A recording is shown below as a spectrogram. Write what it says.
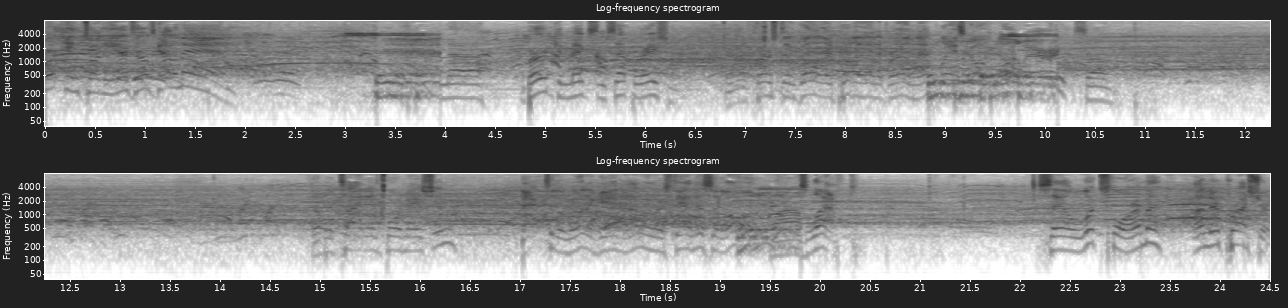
looking toward the end zone's got a man. And uh, Byrd can make some separation. On first and goal, they put it on the ground. That play's going nowhere. So. Double tight end formation. Back to the run again. I don't understand this at all. Miles left. Sale looks for him under pressure.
